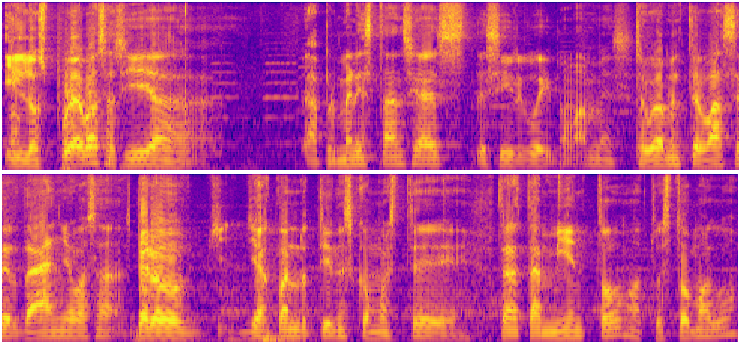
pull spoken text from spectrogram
y los pruebas así a, a primera instancia es decir, güey, no mames, seguramente va a hacer daño, vas a... Pero ya cuando tienes como este tratamiento a tu estómago,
